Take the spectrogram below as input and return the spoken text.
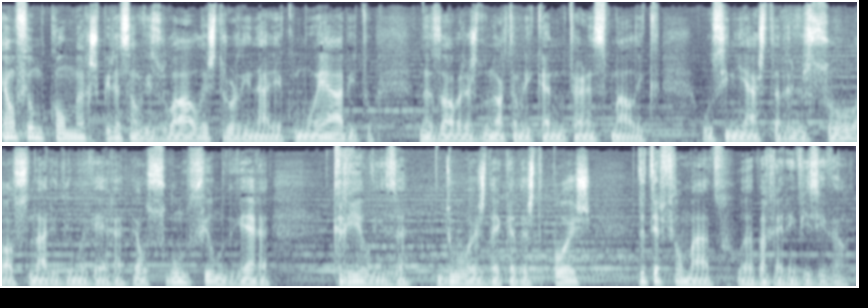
É um filme com uma respiração visual extraordinária, como é hábito nas obras do norte-americano Terence Malick. O cineasta regressou ao cenário de uma guerra. É o segundo filme de guerra que realiza, duas décadas depois de ter filmado A Barreira Invisível.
